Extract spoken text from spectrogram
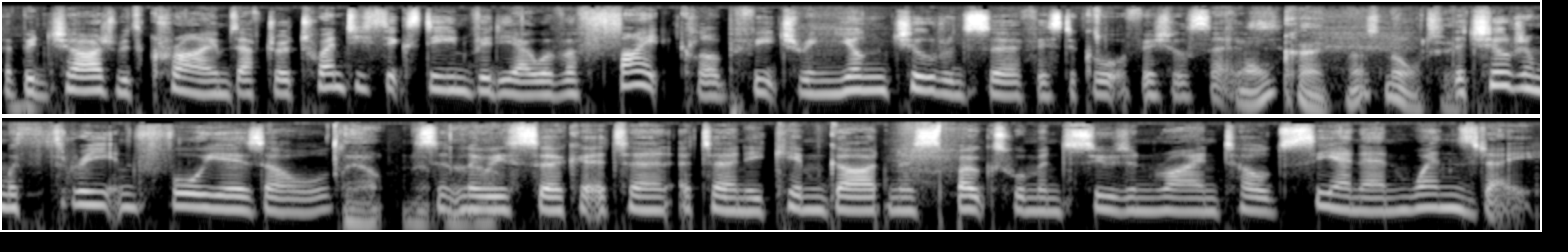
have been charged with crimes after a 2016 video of a fight club featuring young children surfaced, a court official says. Okay, that's naughty. The children were three and four years old. Yep, yep, St. yep. Louis Circuit attorney, attorney Kim Gardner's spokeswoman Susan Ryan told CNN Wednesday.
